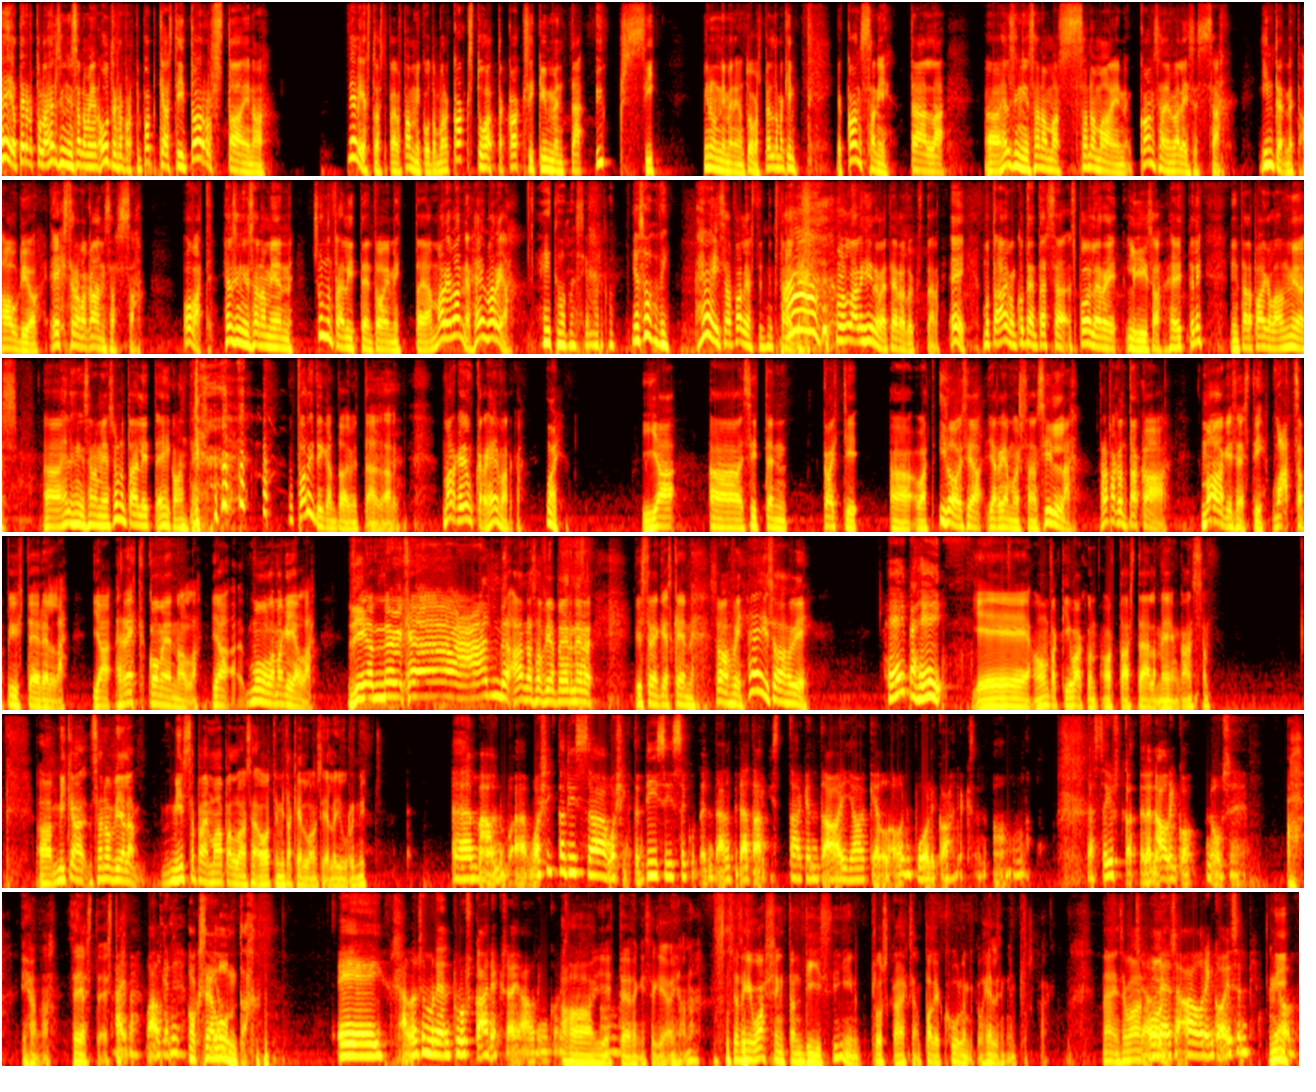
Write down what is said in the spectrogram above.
Hei ja tervetuloa Helsingin Sanomien uutisraporttipodcastiin torstaina 14. päivä tammikuuta vuonna 2021. Minun nimeni on Tuomas Peltomäki ja kanssani täällä Helsingin Sanomas, Sanomain kansainvälisessä internet-audio extravagansassa ovat Helsingin Sanomien sunnuntailiitteen toimittaja Maria Manner. Hei Maria! Hei Tuomas ja Marko. Ja Sohvi. Hei, sä paljastit nyt kaiken. Mulla oli hirveät erotukset täällä. Ei, mutta aivan kuten tässä spoileri Liisa heitteli, niin täällä paikalla on myös äh, Helsingin Sanomien sunnuntailiitteen, eikö anteeksi, politiikan toimittaja sä olit. Marka Junkkari, hei Marka. Moi. Ja äh, sitten kaikki äh, ovat iloisia ja riemuissaan sillä rapakon takaa maagisesti WhatsApp-yhteydellä ja rek-komennolla ja muulla magialla. The American! Anna-Sofia Berner, ystävien kesken. Sohvi, hei Sohvi! Heipä hei. Jee, onpa kiva, kun oot taas täällä meidän kanssa. Uh, mikä, sano vielä, missä päin maapalloa sä oot ja mitä kello on siellä juuri nyt? Mä oon Washingtonissa, Washington DCissä, kuten täällä pitää tarkist- tarkentaa, ja kello on puoli kahdeksan aamulla. Tässä just kattelen, aurinko nousee, Ah, ihanaa. Seesteistä. päivä valkenee. Onko siellä Joo. lunta? Ei, täällä on semmoinen plus kahdeksan ja aurinkoista. Ai, että jotenkin sekin on ihanaa. Jotenkin Washington DCin plus kahdeksan on paljon coolempi kuin Helsingin plus kahdeksan. Näin se vaan Se on. on yleensä aurinkoisempi. Niin. Joo.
